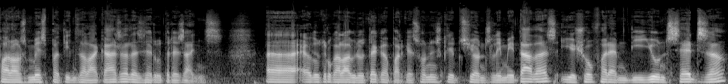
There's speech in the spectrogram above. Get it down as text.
per als més petits de la casa de 0 a 3 anys. Eh, heu de trucar a la biblioteca perquè són inscripcions limitades i això ho farem dilluns 16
